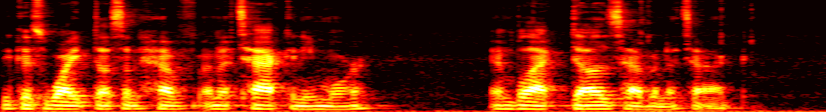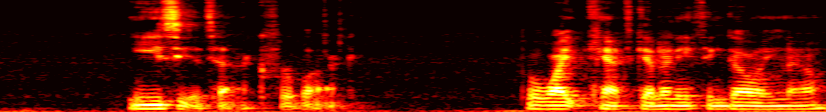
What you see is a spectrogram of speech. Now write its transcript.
because white doesn't have an attack anymore, and black does have an attack. Easy attack for black. But white can't get anything going now.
